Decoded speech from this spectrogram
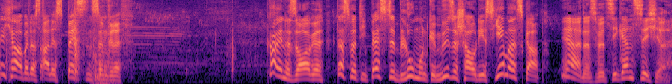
Ich habe das alles bestens im Griff. Keine Sorge, das wird die beste Blumen- und Gemüseschau, die es jemals gab. Ja, das wird sie ganz sicher.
